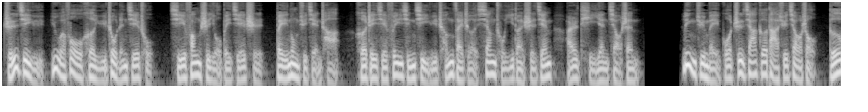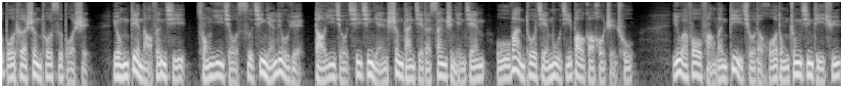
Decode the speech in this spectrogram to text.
直接与 UFO 和宇宙人接触，其方式有被劫持、被弄去检查，和这些飞行器与承载者相处一段时间而体验较深。另据美国芝加哥大学教授德伯特·圣托斯博士。用电脑分析从1947年6月到1977年圣诞节的三十年间五万多件目击报告后指出，UFO 访问地球的活动中心地区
